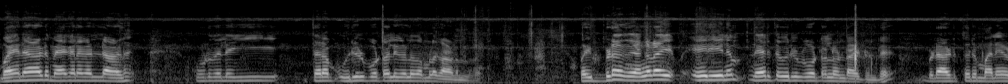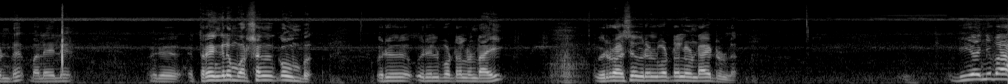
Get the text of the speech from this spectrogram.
വയനാട് മേഖലകളിലാണ് കൂടുതൽ ഈ ഇത്തരം ഉരുൾപൊട്ടലുകൾ നമ്മൾ കാണുന്നത്. അപ്പോൾ ഇവിടെ ഞങ്ങളുടെ ഏരിയയിലും നേരത്തെ ഉരുൾപൊട്ടൽ ഉണ്ടായിട്ടുണ്ട്. ഇവിടെ അടുത്തൊരു മലയുണ്ട്. മലയിൽ ഒരു എത്രയെങ്കിലും വർഷങ്ങൾക്ക് മുമ്പ് ഒരു ഉരുൾപൊട്ടലുണ്ടായി. ഒരു പ്രാവശ്യം ഉരുൾപൊട്ടൽ ഉണ്ടായിട്ടുള്ളു. ലിയോ വാ.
